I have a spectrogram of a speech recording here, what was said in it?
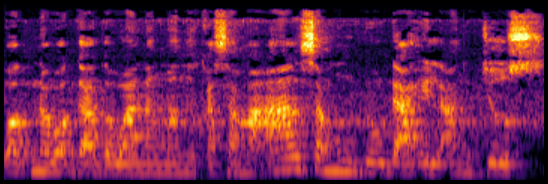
wag na wag gagawa ng mga kasamaan sa mundo dahil ang Diyos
